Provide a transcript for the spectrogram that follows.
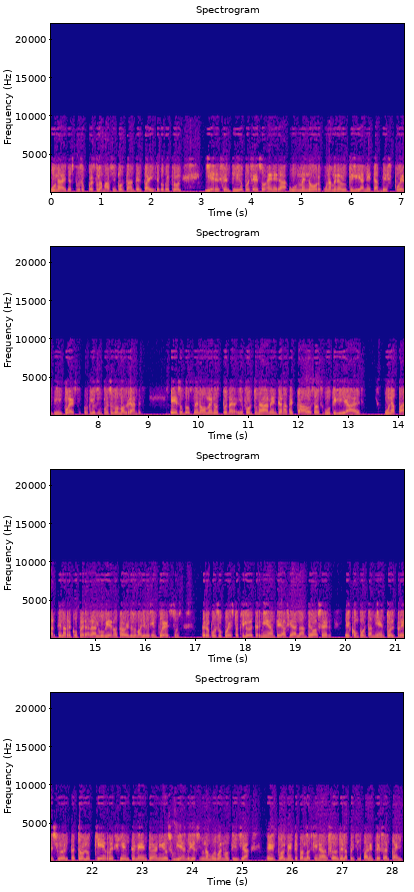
una de ellas por supuesto la más importante del país, Ecopetrol, y en ese sentido pues eso genera un menor, una menor utilidad neta después de impuestos, porque los impuestos son más grandes. Esos dos fenómenos pues infortunadamente han afectado esas utilidades una parte la recuperará el gobierno a través de los mayores impuestos, pero por supuesto aquí lo determinante hacia adelante va a ser el comportamiento del precio del petróleo, que recientemente ha venido subiendo y eso es una muy buena noticia eventualmente para las finanzas de la principal empresa del país.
